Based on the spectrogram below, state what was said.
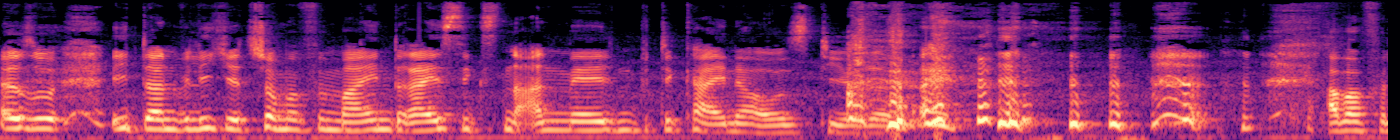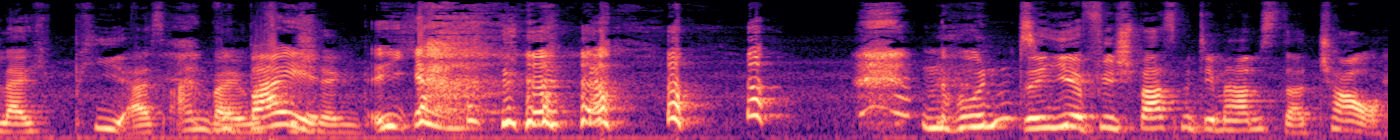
Also, ich, dann will ich jetzt schon mal für meinen 30. anmelden, bitte keine Haustiere. Aber vielleicht Pi als Einweihungsgeschenk. Wobei, ja. Ein Hund? So, hier, viel Spaß mit dem Hamster. Ciao.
